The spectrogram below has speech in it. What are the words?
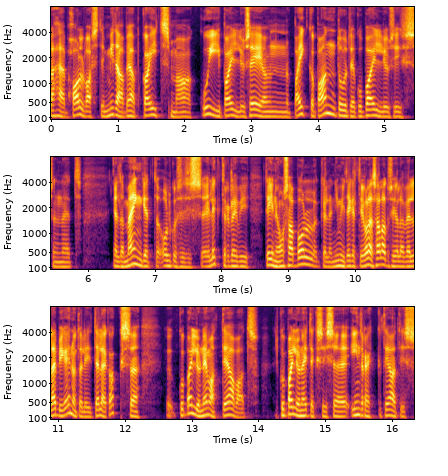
läheb halvasti, mida peab kaitsma, kui palju see on paika pandud ja kui palju siis need nii-öelda mängijad, olgu see siis Elektrilevi teine osapool, kelle nimi tegelikult ei ole saladus, ei ole veel läbi käinud, oli Tele2, kui palju nemad teavad, et kui palju näiteks siis Indrek teadis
